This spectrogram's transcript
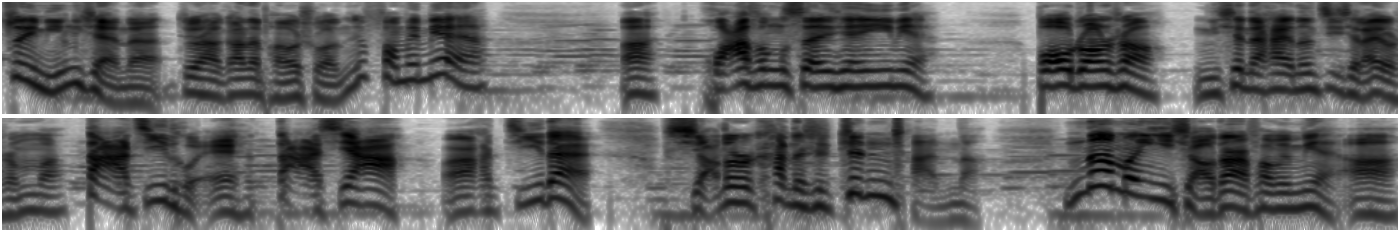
最明显的，就像刚才朋友说的，那方便面呀，啊，华丰三鲜一面，包装上你现在还能记起来有什么吗？大鸡腿、大虾啊，鸡蛋。小的时候看的是真馋呐，那么一小袋方便面啊，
